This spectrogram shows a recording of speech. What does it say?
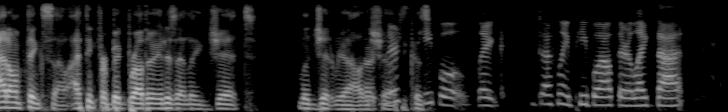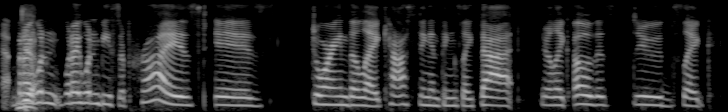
I don't think so. I think for Big Brother, it is a legit, legit reality show There's because people like definitely people out there like that. Uh, But I wouldn't what I wouldn't be surprised is during the like casting and things like that, they're like, "Oh, this dude's like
